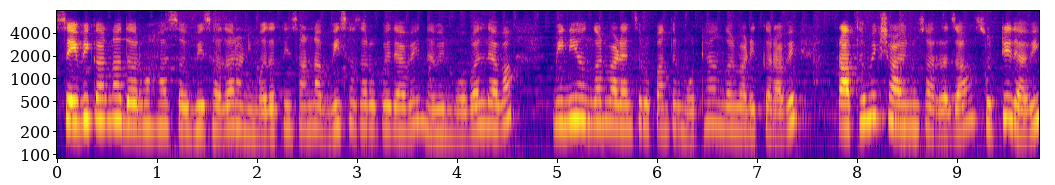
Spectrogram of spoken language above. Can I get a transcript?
सेविकांना दरमहा सव्वीस हजार आणि मदतनीसांना वीस हजार रुपये द्यावे. नवीन मोबाईल द्यावा. मिनी अंगणवाड्यांचं रूपांतर मोठ्या अंगणवाडीत करावे. प्राथमिक शाळेनुसार रजा सुट्टी द्यावी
